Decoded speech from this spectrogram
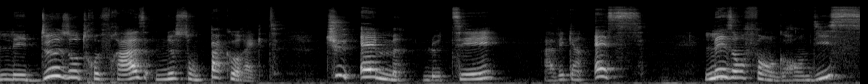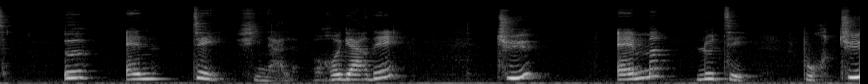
Les deux autres phrases ne sont pas correctes. Tu aimes le thé avec un S. Les enfants grandissent. E-N-T final. Regardez. Tu aimes le thé. Pour tu,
